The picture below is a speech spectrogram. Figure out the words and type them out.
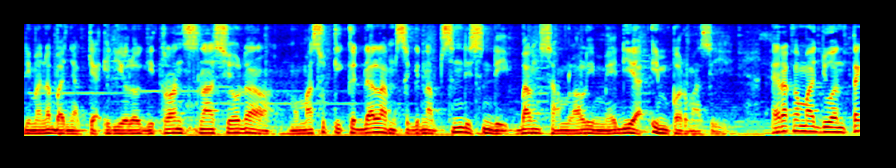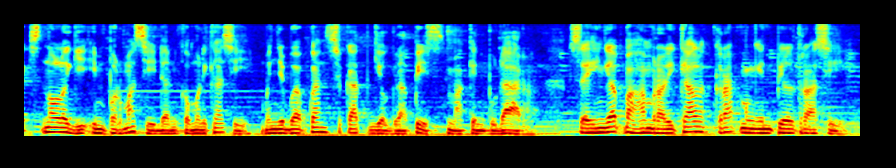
di mana banyaknya ideologi transnasional memasuki ke dalam segenap sendi-sendi bangsa melalui media informasi. Era kemajuan teknologi informasi dan komunikasi menyebabkan sekat geografis semakin pudar sehingga paham radikal kerap menginfiltrasi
